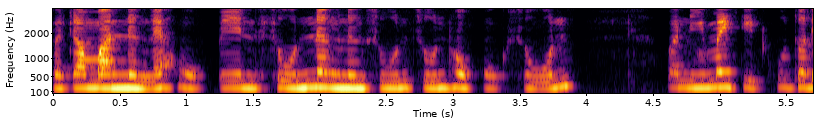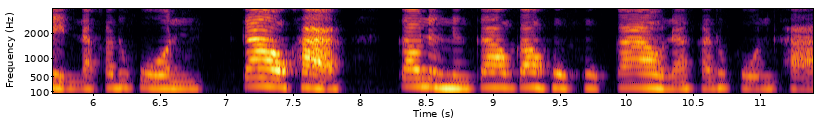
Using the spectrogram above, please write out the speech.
ประจำวันหนึ่งและหกเป็นศูนย์หนึ่งหนึ่งศูนย์ศูนย์หกหกศูนย์ วันนี้ไม่ติดคู่ตัวเด่นนะคะ ทุกคนเก้าค่ะเก้าหนึ่งหนึ่งเก้าเก้าหกหกเก้านะคะ ทุกคนค่ะ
